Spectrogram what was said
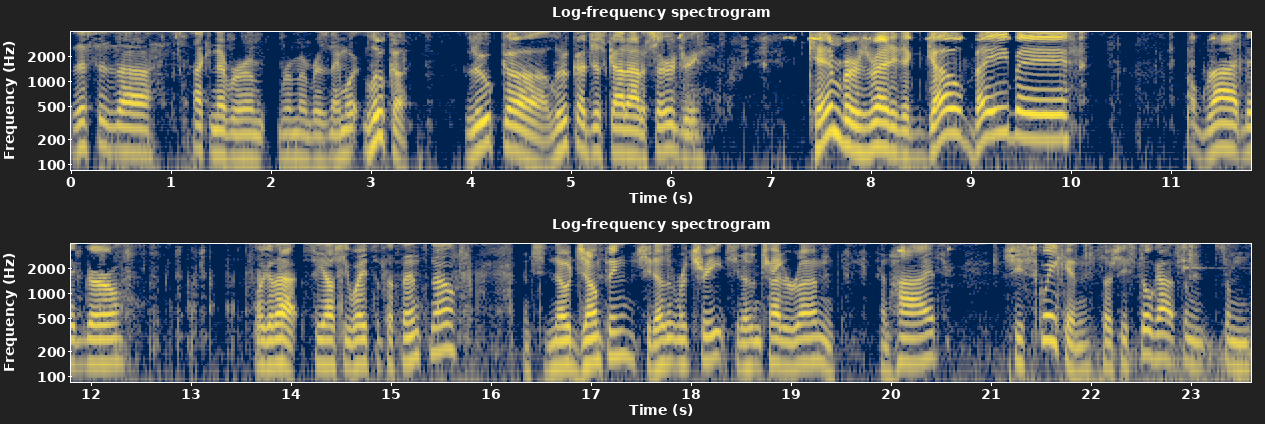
This is, uh, I can never rem remember his name. Luca. Luca. Luca just got out of surgery. Kimber's ready to go, baby. All right, big girl. Look at that. See how she waits at the fence now? And she's no jumping. She doesn't retreat. She doesn't try to run and hide. She's squeaking, so she's still got some some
